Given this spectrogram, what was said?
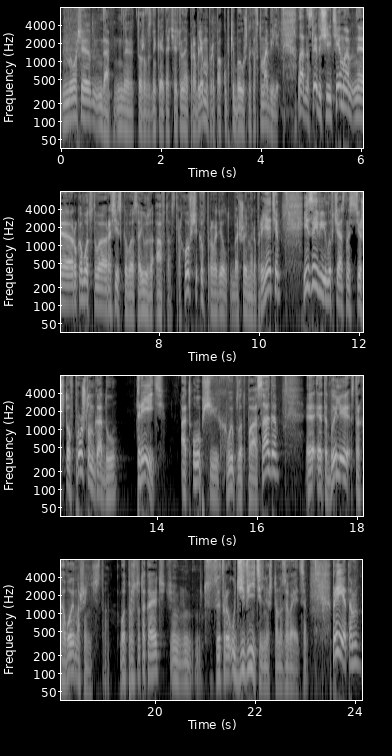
Ну, вообще, да, тоже возникает очередная проблема при покупке бэушных автомобилей. Ладно, следующая тема. Э, руководство Российского союза автостраховщиков проводило большое мероприятие и заявило, в частности, что в прошлом году треть от общих выплат по ОСАГО э, это были страховое мошенничество. Вот просто такая цифра удивительная, что называется. При этом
